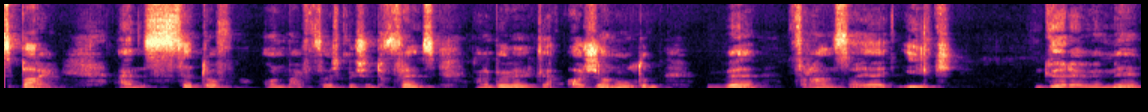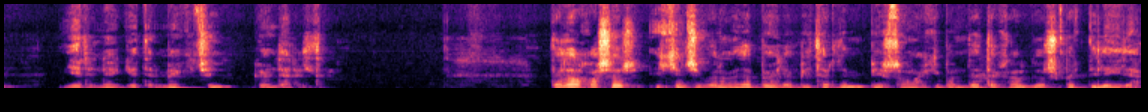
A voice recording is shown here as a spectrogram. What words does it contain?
spy and set off on my first mission to France. Yani böylelikle ajan oldum ve Fransa'ya ilk görevimi yerine getirmek için gönderildim. Değerli arkadaşlar ikinci bölümü de böyle bitirdim. Bir sonraki bölümde tekrar görüşmek dileğiyle.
